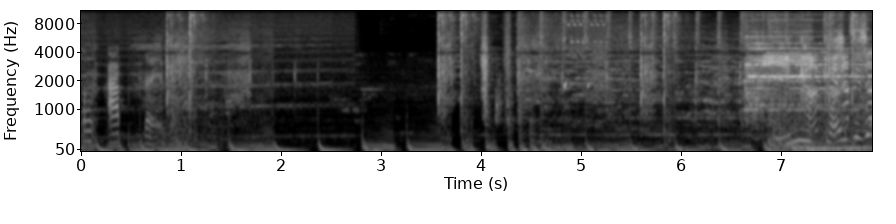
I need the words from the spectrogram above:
ต้องอัพเลย いい感じじゃ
